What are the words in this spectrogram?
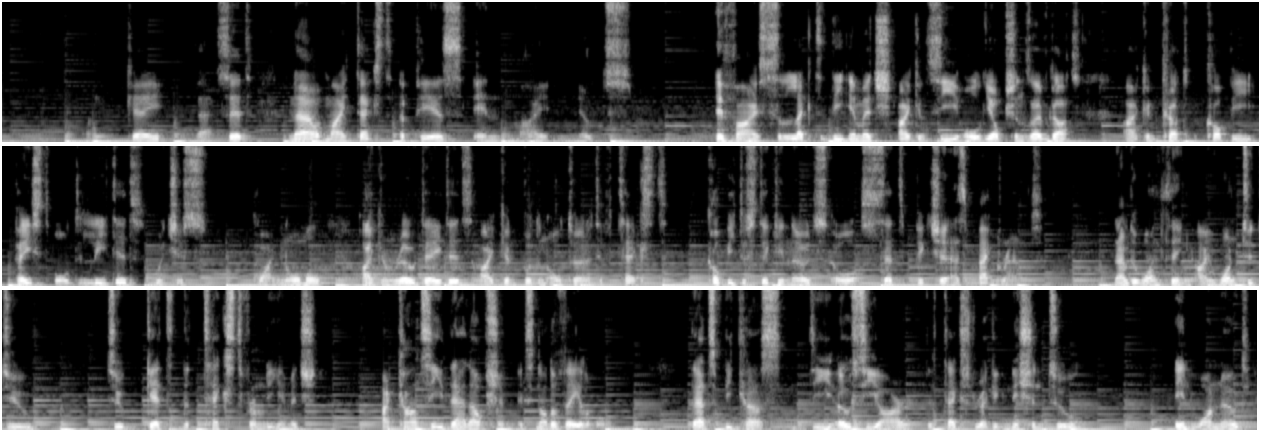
Okay, that's it. Now my text appears in my notes. If I select the image, I can see all the options I've got. I can cut, copy, paste or delete it, which is quite normal. I can rotate it, I can put an alternative text, copy to sticky notes or set picture as background. Now the one thing I want to do to get the text from the image, I can't see that option, it's not available. That's because the OCR, the text recognition tool in OneNote,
